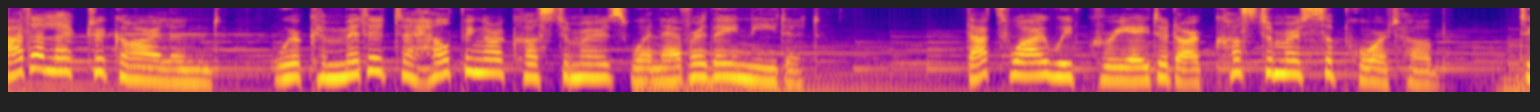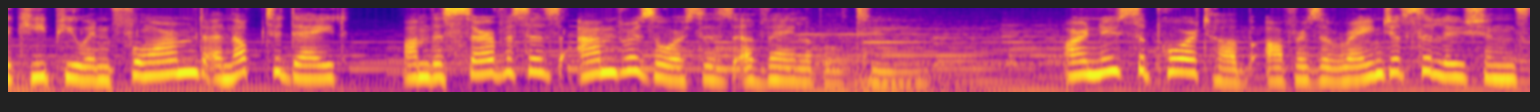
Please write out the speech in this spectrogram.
At Electric Ireland, we're committed to helping our customers whenever they need it. That's why we've created our Customer Support Hub to keep you informed and up to date on the services and resources available to you. Our new Support Hub offers a range of solutions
